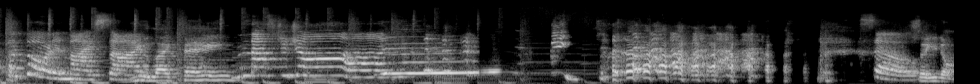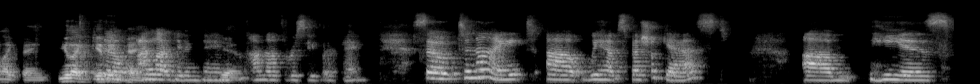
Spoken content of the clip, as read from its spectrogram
the thorn in my side, You like pain? Master John. so, so you don't like pain? You like giving no, pain? I like giving pain. Yeah. I'm not the receiver of pain. So tonight uh, we have a special guest. Um, he is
